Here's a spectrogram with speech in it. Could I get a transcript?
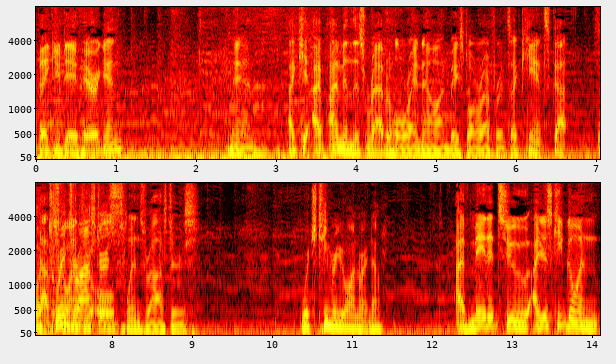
thank you, Dave Harrigan. Man, I can't. I, I'm in this rabbit hole right now on Baseball Reference. I can't stop. What, Stop Twins scrolling through old Twins rosters. Which team are you on right now? I've made it to. I just keep going.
